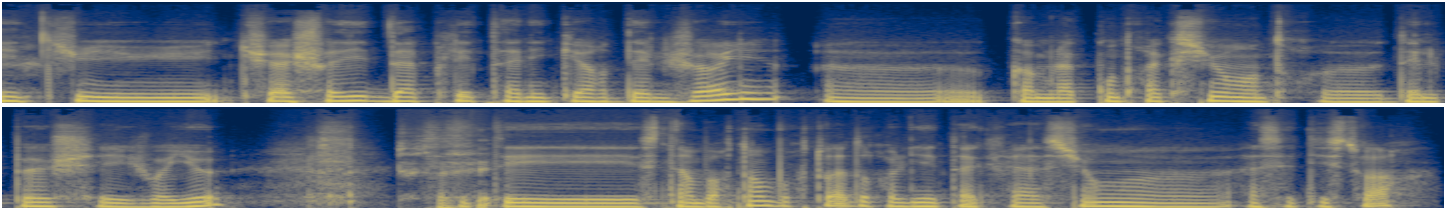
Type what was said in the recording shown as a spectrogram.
Et tu, tu as choisi d'appeler ta liqueur Deljoy, euh, comme la contraction entre Delpush et Joyeux. Tout à fait. C'était important pour toi de relier ta création euh, à cette histoire?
